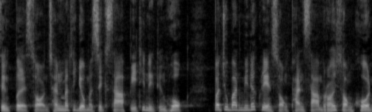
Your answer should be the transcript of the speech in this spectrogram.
ซึ่งเปิดสอนชั้นมัธยมศึกษาปีที่ 1-6 ปัจจุบันมีนักเรียน 2,302 คน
